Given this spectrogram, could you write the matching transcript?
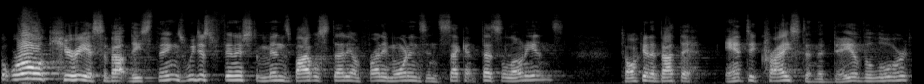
But we're all curious about these things. We just finished a men's Bible study on Friday mornings in Second Thessalonians, talking about the Antichrist and the day of the Lord.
